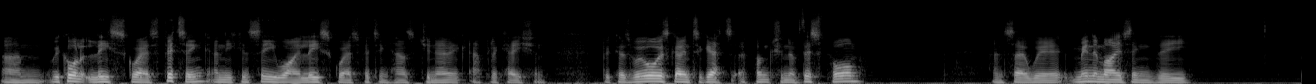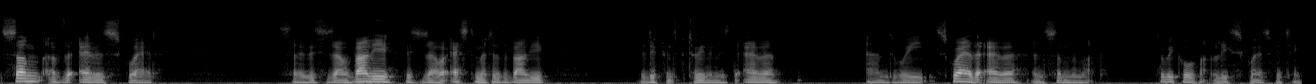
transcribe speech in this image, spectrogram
Um, we call it least squares fitting and you can see why least squares fitting has generic application because we're always going to get a function of this form and so we're minimizing the sum of the errors squared. So this is our value, this is our estimate of the value, the difference between them is the error and we square the error and sum them up. So we call that least squares fitting.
